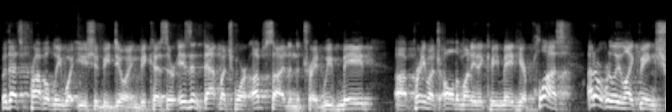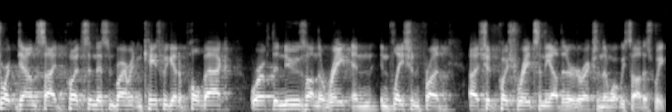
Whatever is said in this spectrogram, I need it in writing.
But that's probably what you should be doing because there isn't that much more upside in the trade. We've made uh, pretty much all the money that can be made here. Plus, I don't really like being short downside puts in this environment in case we get a pullback or if the news on the rate and inflation front uh, should push rates in the other direction than what we saw this week.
